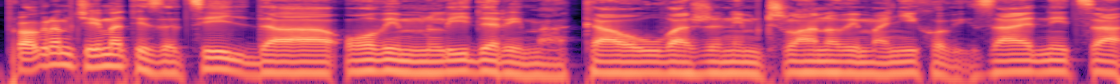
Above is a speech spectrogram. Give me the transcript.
Program će imati za cilj da ovim liderima, kao uvaženim članovima njihovih zajednica,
